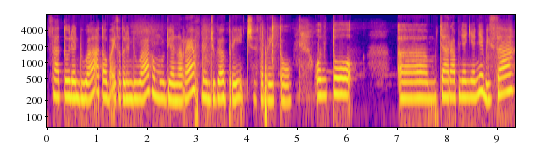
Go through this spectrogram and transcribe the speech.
1 dan 2 atau bait 1 dan 2, kemudian ref dan juga bridge seperti itu. Untuk um, cara penyanyiannya bisa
